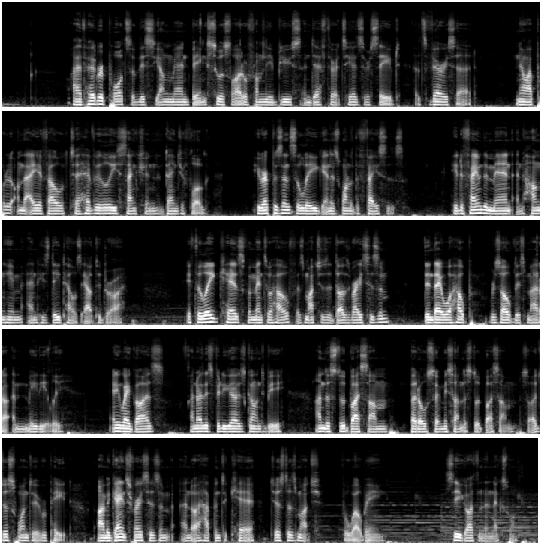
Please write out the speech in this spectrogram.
I have heard reports of this young man being suicidal from the abuse and death threats he has received. It's very sad. Now, I put it on the AFL to heavily sanction Dangerflog. He represents the league and is one of the faces. He defamed the man and hung him and his details out to dry. If the league cares for mental health as much as it does racism, then they will help resolve this matter immediately. Anyway guys, I know this video is going to be understood by some, but also misunderstood by some, so I just want to repeat, I'm against racism and I happen to care just as much for well-being. See you guys in the next one.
